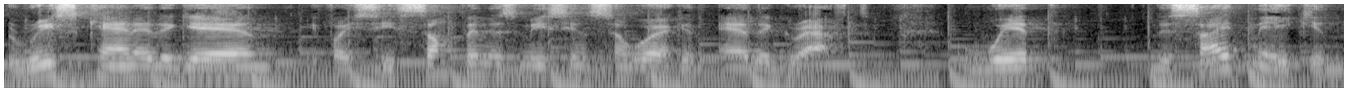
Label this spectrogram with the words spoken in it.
rescan it again. If I see something is missing somewhere, I can add a graft. With the site making,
